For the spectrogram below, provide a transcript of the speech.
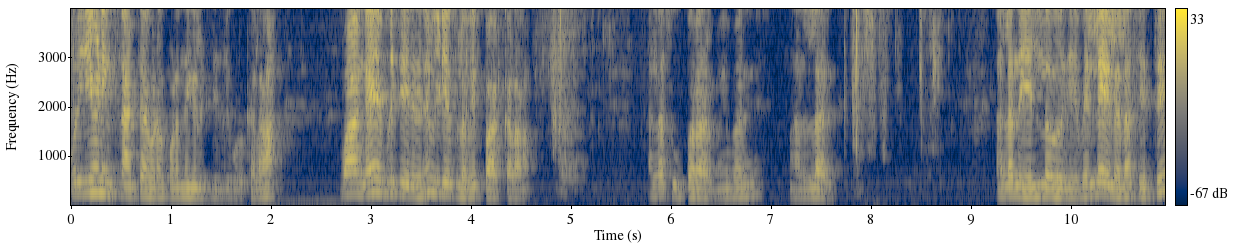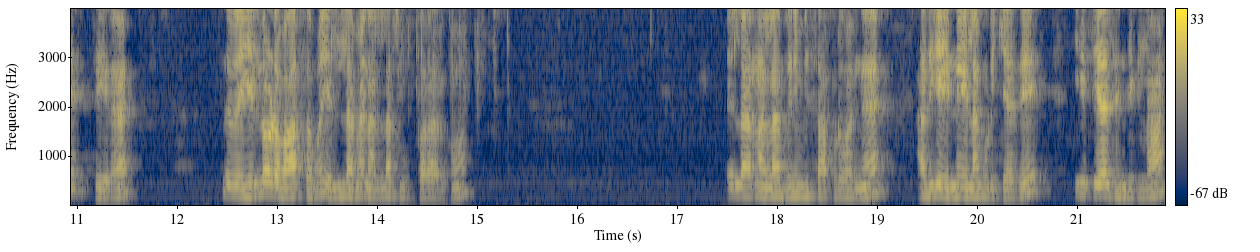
ஒரு ஈவினிங் ஸ்நாக்ஸாக கூட குழந்தைங்களுக்கு செஞ்சு கொடுக்கலாம். வாங்க எப்படி செய்கிறதுன்னு வீடியோக்குள்ளே போய் பார்க்கலாம். நல்லா சூப்பராக இருக்கும் பாருங்கள் நல்லா இருக்குது நல்லா அந்த எல்லோ வெள்ளை எல்லாம் சேர்த்து செய்கிறேன் இந்த எள்ளோட வாசமும் எல்லாமே நல்லா சூப்பராக இருக்கும். எல்லோரும் நல்லா விரும்பி சாப்பிடுவாங்க. அதிக எண்ணெயெல்லாம் குடிக்காது. ஈஸியாக செஞ்சுக்கலாம்.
